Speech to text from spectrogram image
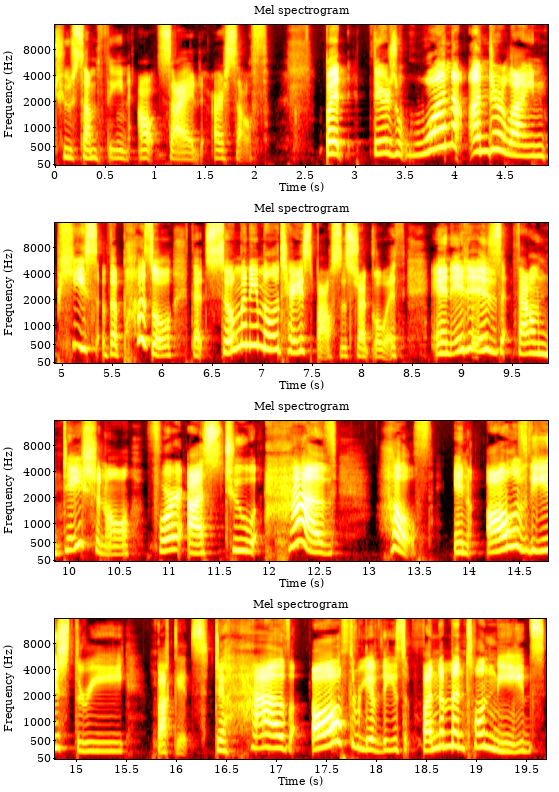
to something outside ourselves. But there's one underlying piece of the puzzle that so many military spouses struggle with, and it is foundational for us to have health in all of these three buckets. To have all three of these fundamental needs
